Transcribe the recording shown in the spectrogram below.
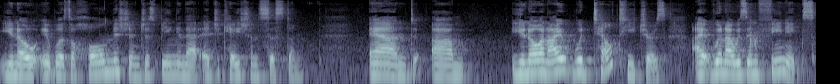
You know, it was a whole mission just being in that education system. And, um, you know, and I would tell teachers, I, when I was in Phoenix,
